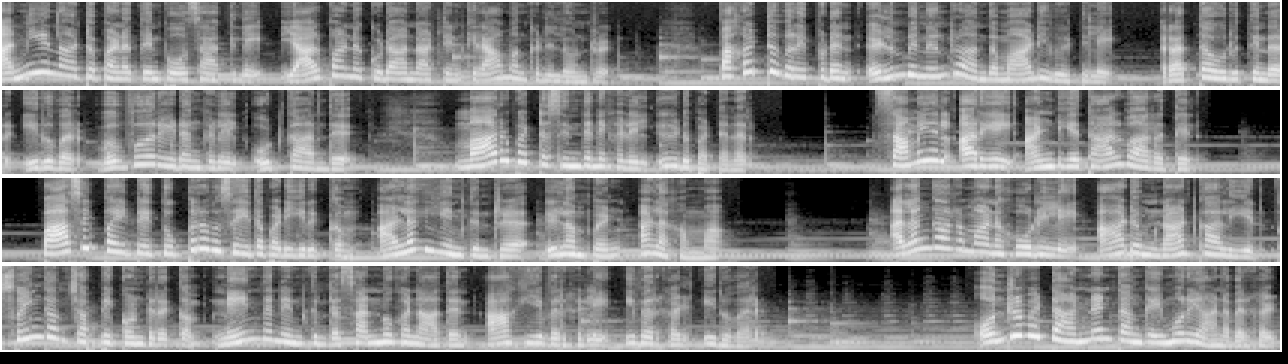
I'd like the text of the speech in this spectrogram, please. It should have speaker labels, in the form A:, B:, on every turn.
A: அந்நிய நாட்டு பணத்தின் போசாக்கிலே யாழ்ப்பாண குடா நாட்டின் கிராமங்களில் ஒன்று. பகட்டு விரைப்புடன் எழும்பி நின்ற அந்த மாடி வீட்டிலே இரத்த உறுத்தினர் இருவர் வெவ்வேறு இடங்களில் உட்கார்ந்து மாறுபட்ட சிந்தனைகளில் ஈடுபட்டனர். சமையல் அறையை அண்டிய தாழ்வாரத்தில் பாசிப்பயிற்றை துப்புரவு செய்தபடி இருக்கும் அழகி என்கின்ற இளம்பெண் அழகம்மா. அலங்காரமான ஹோலிலே ஆடும் நாட்காலியில் சுயங்கம் சப்பிக் கொண்டிருக்கும் நேந்தன் என்கின்ற சண்முகநாதன் ஆகியவர்களே இவர்கள் இருவர். ஒன்றுவிட்ட அண்ணன் தங்கை முறையானவர்கள்.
